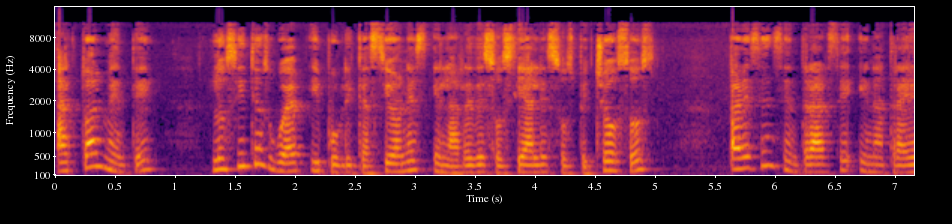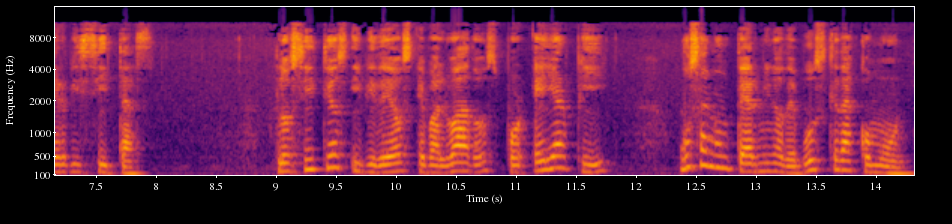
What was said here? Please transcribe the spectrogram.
Actualmente, los sitios web y publicaciones en las redes sociales sospechosos parecen centrarse en atraer visitas. Los sitios y videos evaluados por ARP usan un término de búsqueda común,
